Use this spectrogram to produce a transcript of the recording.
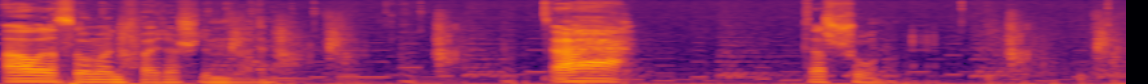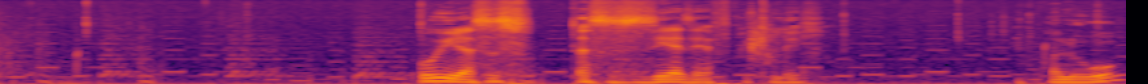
Aber das soll mal nicht weiter schlimm bleiben. Ah! Das schon. Ui, das ist, das ist sehr, sehr frickelig. Hallo?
